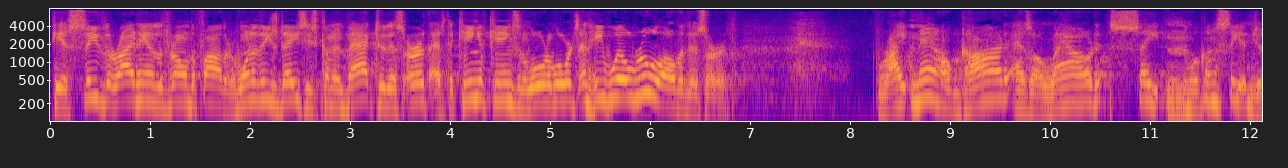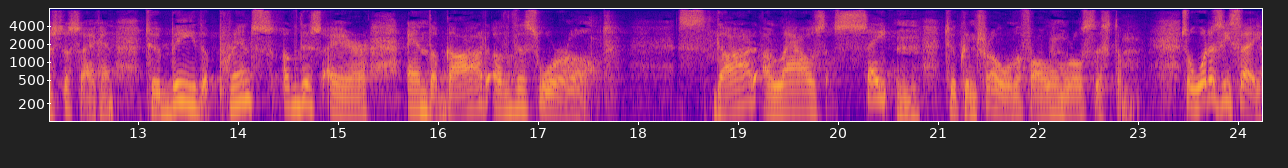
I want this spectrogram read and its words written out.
He is seated at the right hand of the throne of the Father. One of these days, He's coming back to this earth as the King of Kings and Lord of Lords, and He will rule over this earth. Right now, God has allowed Satan, we're going to see it in just a second, to be the prince of this air and the God of this world. God allows Satan to control the fallen world system. So what does he say?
